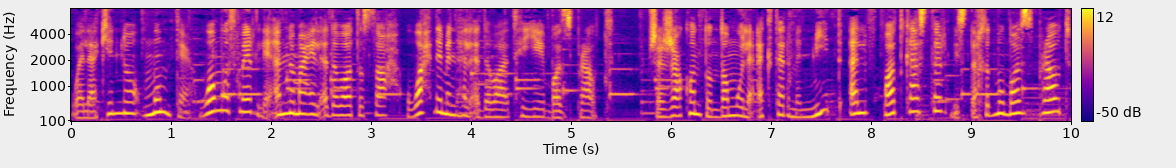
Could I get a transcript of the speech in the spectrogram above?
ولكنه ممتع ومثمر لأنه معي الأدوات الصح وواحدة من هالأدوات هي باز براوت بشجعكم تنضموا لأكثر من 100 ألف podcaster بيستخدموا باز براوت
